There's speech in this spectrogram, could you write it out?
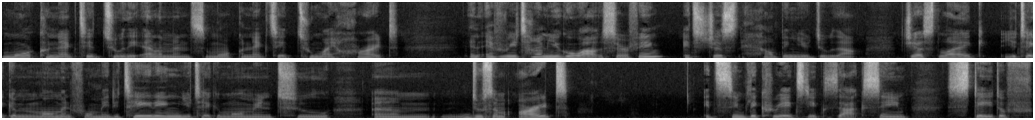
more connected to the elements, more connected to my heart. And every time you go out surfing, it's just helping you do that. Just like you take a moment for meditating, you take a moment to um, do some art, it simply creates the exact same state of,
